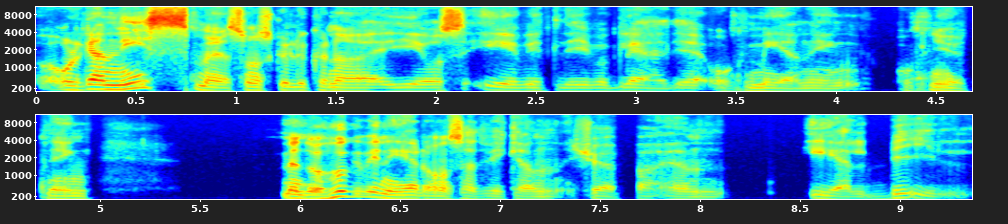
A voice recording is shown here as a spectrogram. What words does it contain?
organismer som skulle kunna ge oss evigt liv och glädje och mening och njutning. Men då hugger vi ner dem så att vi kan köpa en elbil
